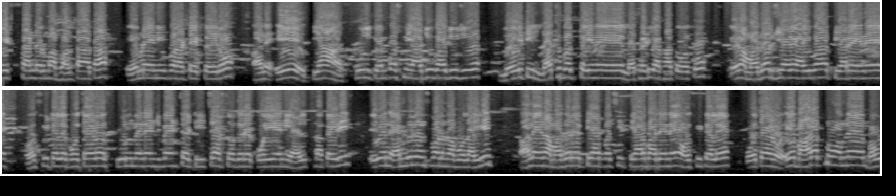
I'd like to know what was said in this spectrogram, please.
એટ સ્ટાન્ડર્ડમાં ભણતા હતા, એમણે એની ઉપર અટેક કર્યો અને એ ત્યાં સ્કૂલ કેમ્પસની આજુબાજુ જ લોહીથી લથબથ થઈને લથડિયા ખાતો હતો. એના મધર જ્યારે આવ્યા, ત્યારે એને હોસ્પિટલે પહોંચાડ્યો. સ્કૂલ મેનેજમેન્ટ ટીચર્સ વગેરે કોઈ એની હેલ્પ ન કરી. ઇવન એમ્બ્યુલન્સ પણ ન બોલાવી. અને એના મધરે ત્યાર પછી ત્યારબાદ એને હોસ્પિટલે પહોંચાડ્યો. એ બાળકનું અમને બહુ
